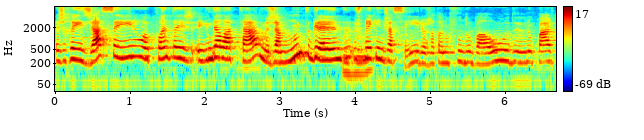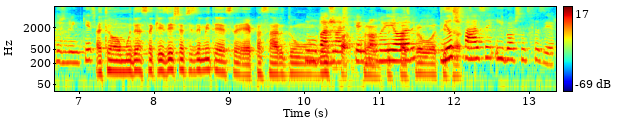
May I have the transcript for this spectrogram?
as raízes já saíram, a planta ainda lá está, mas já muito grande, uhum. os bonequinhos já saíram, já estão no fundo do baú, no quarto dos brinquedos. Então a mudança que existe é precisamente essa, é passar de um, um vaso mais pequeno para maior, para outro, e eles fazem e gostam de fazer.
